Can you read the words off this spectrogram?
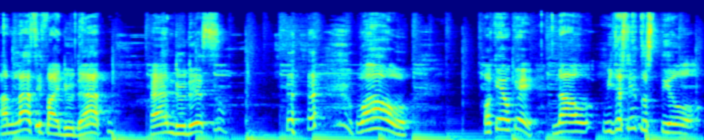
Unless if I do that and do this. wow! Okay, okay. Now, we just need to steal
